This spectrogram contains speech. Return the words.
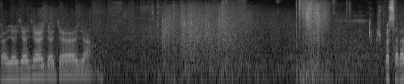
Cruiser sighted. Aïe, aïe, aïe, aïe, aïe, aïe. Je passe à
